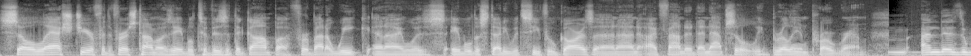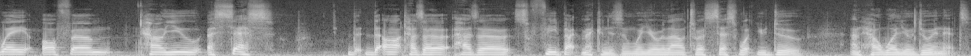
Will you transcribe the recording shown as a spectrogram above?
So last year, for the first time, I was able to visit the Gompa for about a week, and I was able to study with Sifu Garza, and I, I found it an absolutely brilliant program. Um, and there's a way of um, how you assess. The, the art has a has a feedback mechanism where you're allowed to assess what you do and how well you're doing it.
